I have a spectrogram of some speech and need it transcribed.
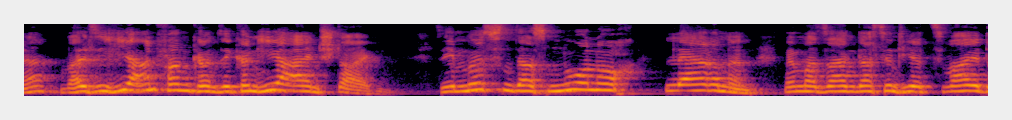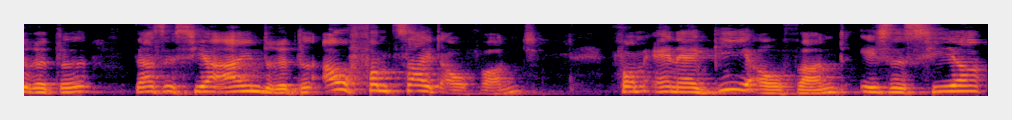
Ja, weil Sie hier anfangen können, Sie können hier einsteigen. Sie müssen das nur noch lernen. Wenn wir sagen, das sind hier zwei Drittel, das ist hier ein Drittel, auch vom Zeitaufwand, vom Energieaufwand ist es hier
